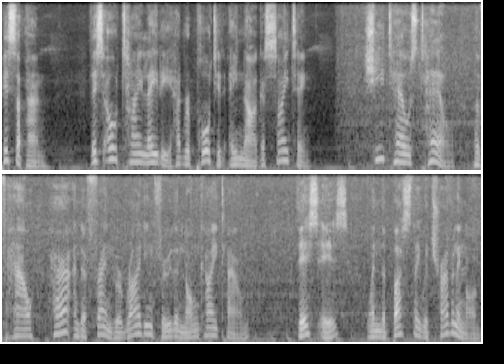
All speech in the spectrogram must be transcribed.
Pisapan. This old Thai lady had reported a Naga sighting. She tells tale of how her and a friend were riding through the Nong Khai town. This is when the bus they were travelling on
